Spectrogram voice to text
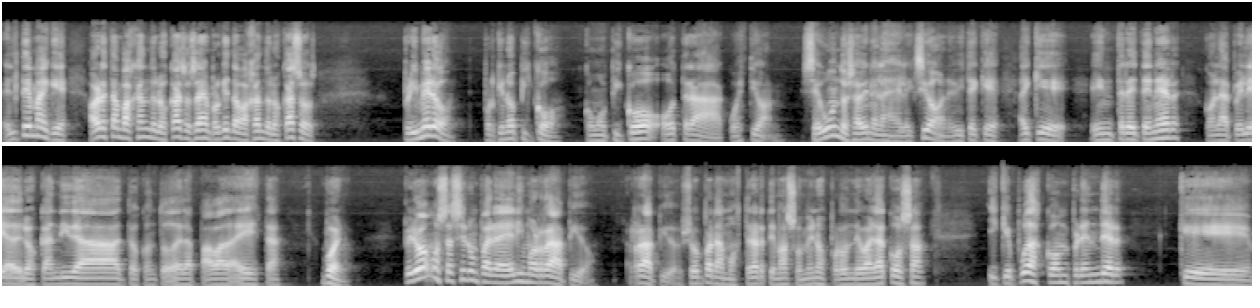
El tema es que ahora están bajando los casos. ¿Saben por qué están bajando los casos? Primero, porque no picó, como picó otra cuestión. Segundo, ya vienen las elecciones, viste que hay que entretener con la pelea de los candidatos, con toda la pavada esta. Bueno, pero vamos a hacer un paralelismo rápido, rápido, yo para mostrarte más o menos por dónde va la cosa y que puedas comprender que,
